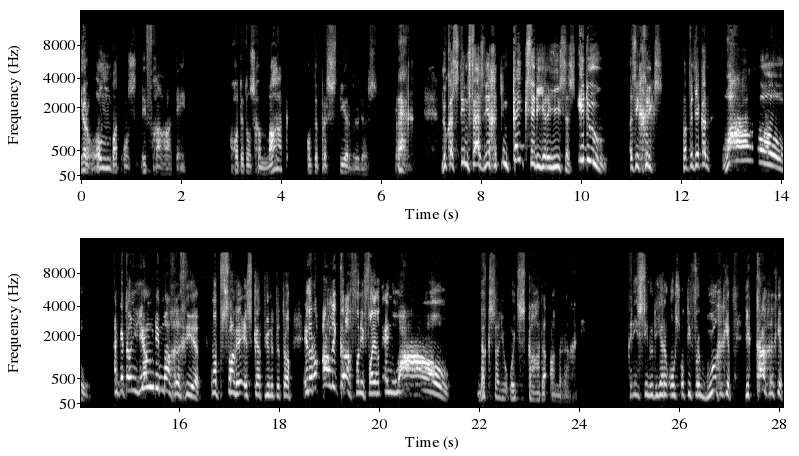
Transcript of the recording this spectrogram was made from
deur hom wat ons liefgehad het. God het ons gemaak om te presteer, broeders. Reg. Lukas 10 vers 19, kyk sê die Here Jesus, Idu is die Grieks wat beteken wow. Ek het aan jou die mag gegee om op slange en skorpioene te trap en oor al die krag van die vyand en wow niks sal jou ooit skade aanrig nie. Kan jy sien hoe die Here ons ook die vermoë gegee die krag gegee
